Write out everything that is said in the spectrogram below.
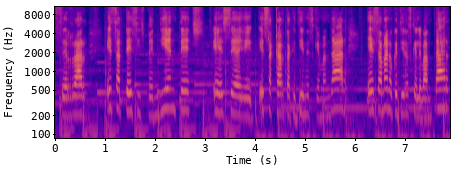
cerrar esa tesis pendiente, ese, esa carta que tienes que mandar, esa mano que tienes que levantar,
